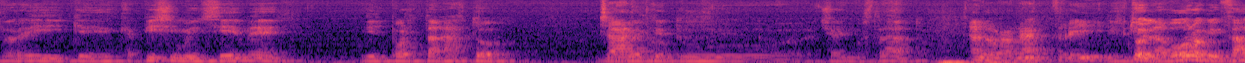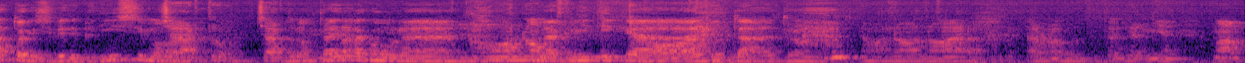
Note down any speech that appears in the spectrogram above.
vorrei che capissimo insieme il portato Certo. di quel che tu ci hai mostrato. Allora, Net3... Di tutto il lavoro che hai fatto, che si vede benissimo, Certo, certo. non prenderla come una, No, no. una critica No. e tutt'altro. No, no, no, era, era una battuta anche la mia. Ma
